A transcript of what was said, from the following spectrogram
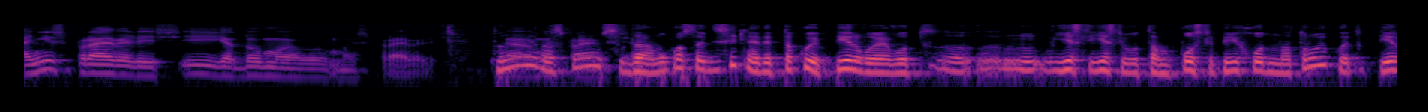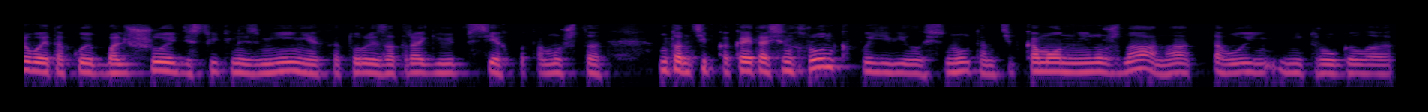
Они справились, и я думаю, мы справились. Да, наверно, мы справимся, справимся. да. Ну, просто действительно это такое первое вот, э, если если вот там после перехода на тройку, это первое такое большое действительно изменение, которое затрагивает всех, потому что, ну, там типа какая-то асинхронка появилась, ну, там типа кому она не нужна, она того и не трогала.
